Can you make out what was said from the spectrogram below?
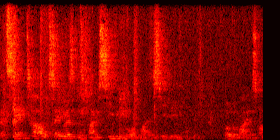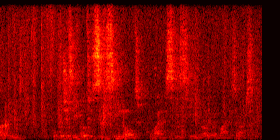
that same tau, same residence time is CB naught minus CB over minus RB, which is equal to CC naught minus CC over minus RC.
